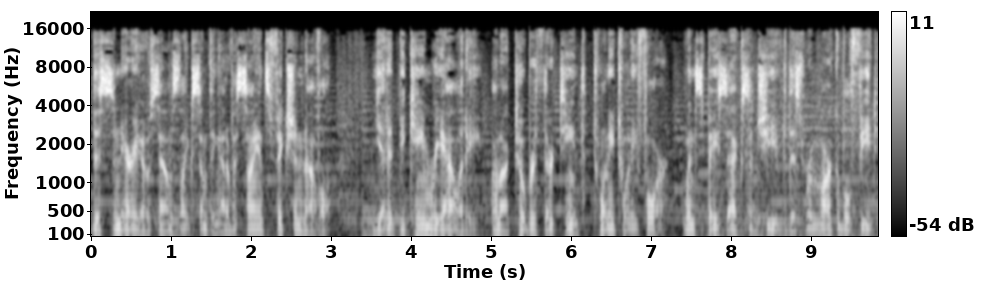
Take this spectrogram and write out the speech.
This scenario sounds like something out of a science fiction novel, yet it became reality on October 13, 2024, when SpaceX achieved this remarkable feat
